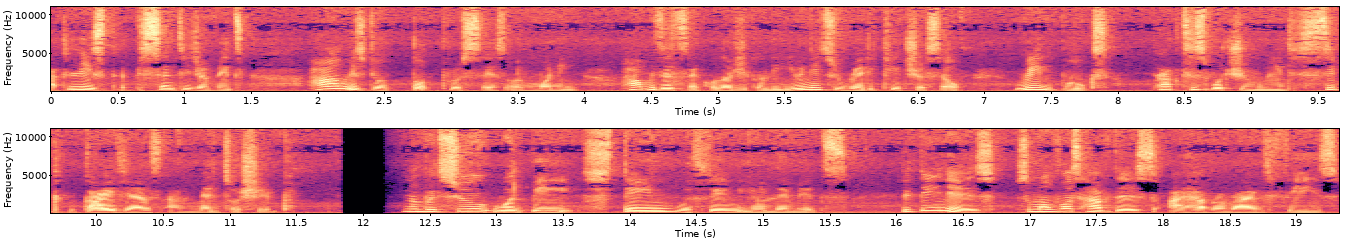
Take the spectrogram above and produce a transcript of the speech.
at least a percentage of it. How is your thought process on money? How is it psychologically? You need to re educate yourself. Read books, practice what you read, seek guidance and mentorship. Number two would be staying within your limits. The thing is, some of us have this I have arrived phase.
